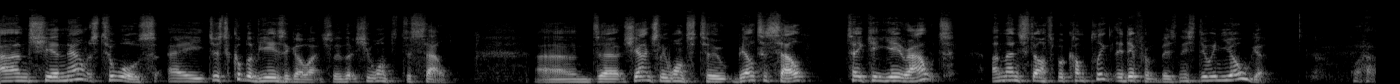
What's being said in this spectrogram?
And she announced to us a, just a couple of years ago, actually, that she wanted to sell. And uh, she actually wanted to be able to sell, take a year out, and then start up a completely different business doing yoga. Wow.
